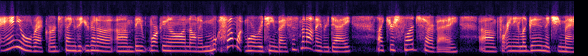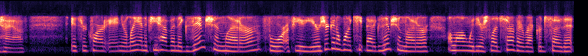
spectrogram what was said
annual records, things that you're going to um, be working on on a more, somewhat more routine basis, but not every day, like your sludge survey um, for any lagoon that you may have. It's required annually, and if you have an exemption letter for a few years, you're going to want to keep that exemption letter along with your sludge survey record so that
